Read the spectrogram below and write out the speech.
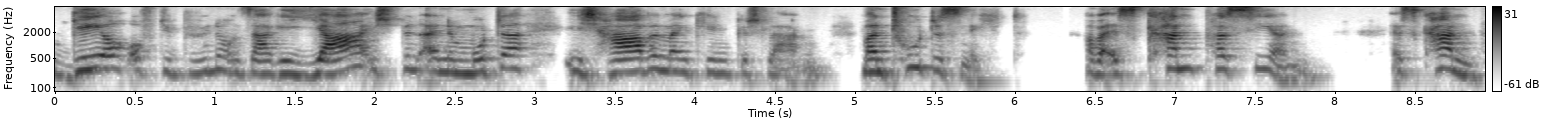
gehe auch auf die Bühne und sage, ja, ich bin eine Mutter, ich habe mein Kind geschlagen. Man tut es nicht, aber es kann passieren. Es kann.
